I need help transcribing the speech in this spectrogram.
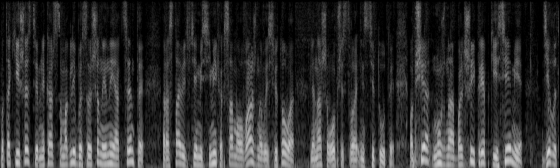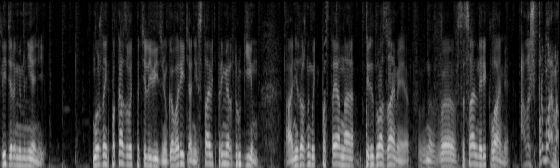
Вот такие шествия, мне кажется, могли бы совершенно иные акценты расставить в теме семьи как самого важного и святого для нашего общества институты. Вообще нужно большие крепкие семьи делать лидерами мнений. Нужно их показывать по телевидению, говорить о них, ставить пример другим. Они должны быть постоянно перед глазами в, в- в социальной рекламе. Але ж проблема:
